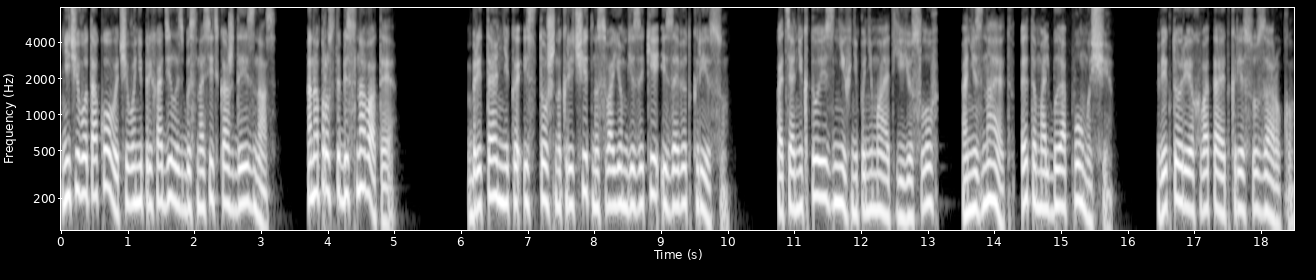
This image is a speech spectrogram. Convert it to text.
«Ничего такого, чего не приходилось бы сносить каждый из нас. Она просто бесноватая». Британника истошно кричит на своем языке и зовет Кресу. Хотя никто из них не понимает ее слов, они знают, это мольбы о помощи. Виктория хватает Кресу за руку,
